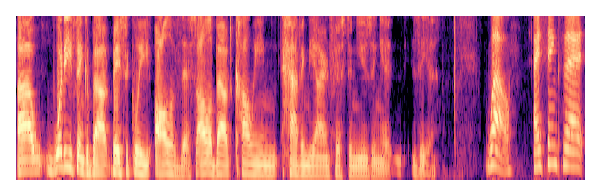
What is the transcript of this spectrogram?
Uh, what do you think about basically all of this? All about Colleen having the Iron Fist and using it, Zia? Well, I think that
